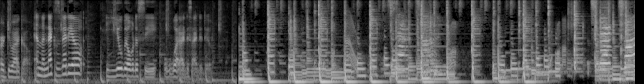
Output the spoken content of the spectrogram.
or do I go? In the next video, you'll be able to see what I decide to do. Snack time. Snack time.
